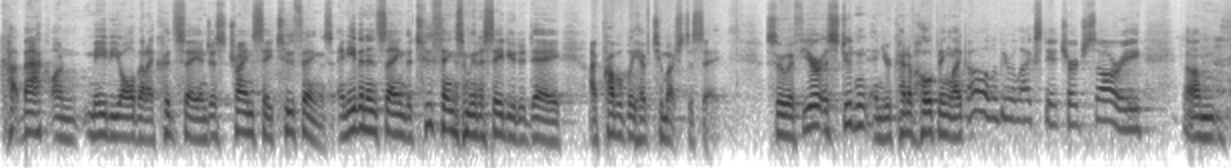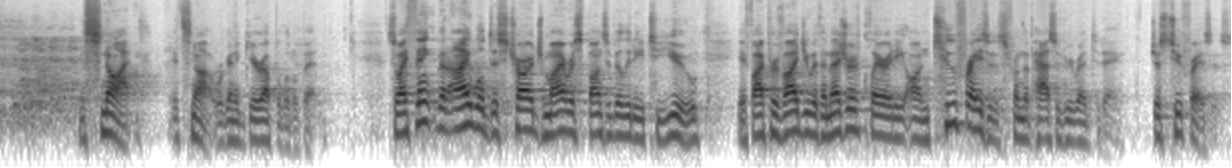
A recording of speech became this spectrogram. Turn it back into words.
cut back on maybe all that I could say and just try and say two things. And even in saying the two things I'm going to say to you today, I probably have too much to say. So if you're a student and you're kind of hoping, like, oh, it'll be a relaxed day at church, sorry, um, it's not. It's not. We're going to gear up a little bit. So I think that I will discharge my responsibility to you if I provide you with a measure of clarity on two phrases from the passage we read today. Just two phrases.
